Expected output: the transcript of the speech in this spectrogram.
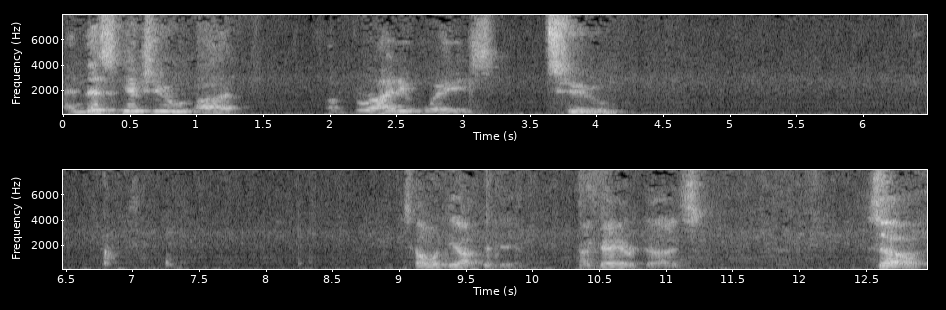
and this gives you uh, a variety of ways to tell what the author did, okay, or does. So,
